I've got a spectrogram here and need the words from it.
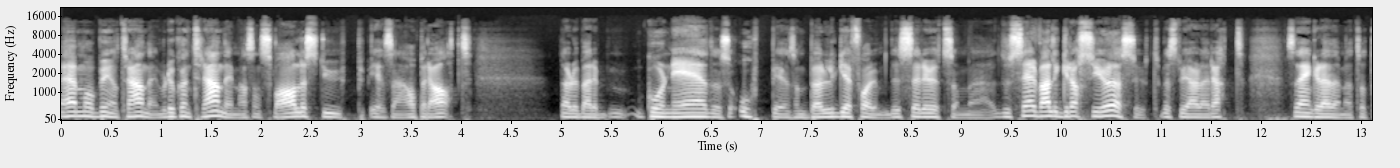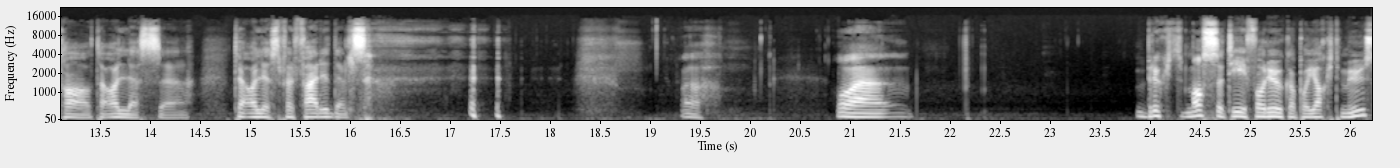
Jeg må begynne å trene. For du kan trene med sånn svalestup i et sånt apparat. Der du bare går ned og så opp i en sånn bølgeform. Du ser som eh, Du ser veldig grasiøs ut hvis du gjør det rett. Så det gleder jeg meg til å ta til alles, eh, til alles forferdelse. Og jeg brukte masse tid forrige uke på å jakte mus.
